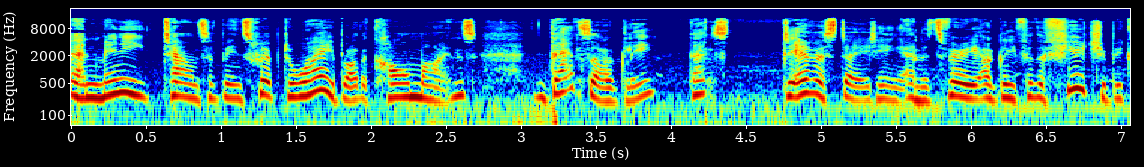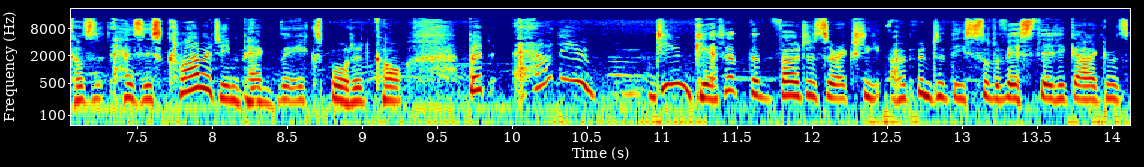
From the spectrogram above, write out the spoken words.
And many towns have been swept away by the coal mines. That's ugly. That's devastating and it's very ugly for the future because it has this climate impact the exported coal. But how do you do you get it that voters are actually open to these sort of aesthetic arguments?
